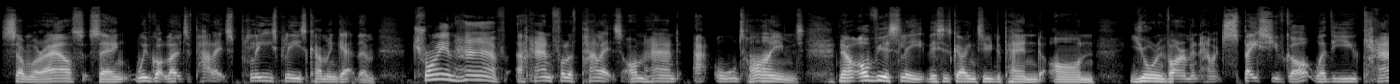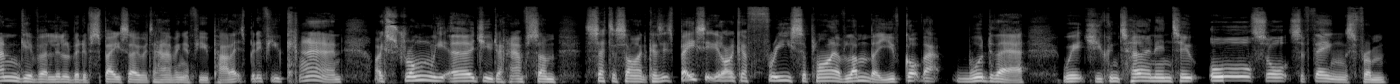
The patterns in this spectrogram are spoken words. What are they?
somewhere else, saying, We've got loads of pallets. Please, please come and get them try and have a handful of pallets on hand at all times. Now, obviously, this is going to depend on your environment, how much space you've got, whether you can give a little bit of space over to having a few pallets. But if you can, I strongly urge you to have some set aside because it's basically like a free supply of lumber. You've got that wood there, which you can turn into all sorts of things from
